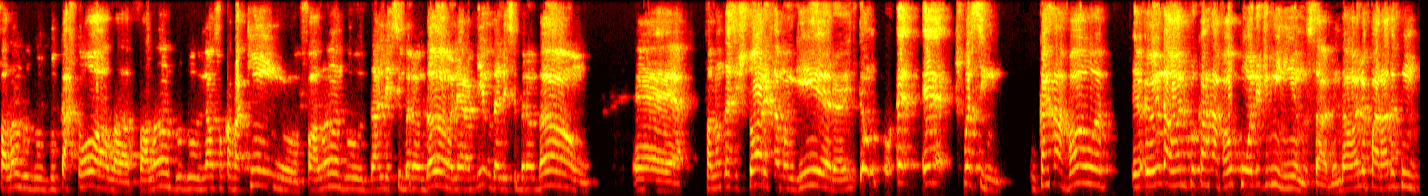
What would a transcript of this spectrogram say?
falando do, do, Cartola, falando do Nelson Cavaquinho, falando da Alice Brandão, ele era amigo da Alice Brandão, é, falando das histórias da Mangueira. Então, é, é tipo assim, o carnaval, eu, eu ainda olho pro carnaval com olho de menino, sabe? Ainda olho a parada com,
